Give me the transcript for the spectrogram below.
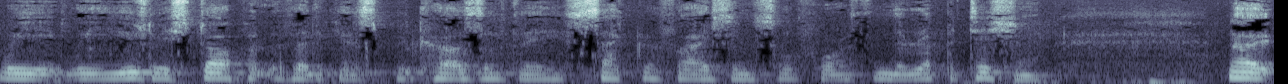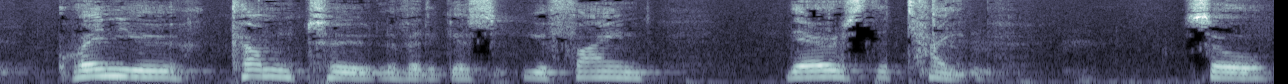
we, we usually stop at Leviticus because of the sacrifice and so forth and the repetition. Now, when you come to Leviticus, you find there's the type. So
